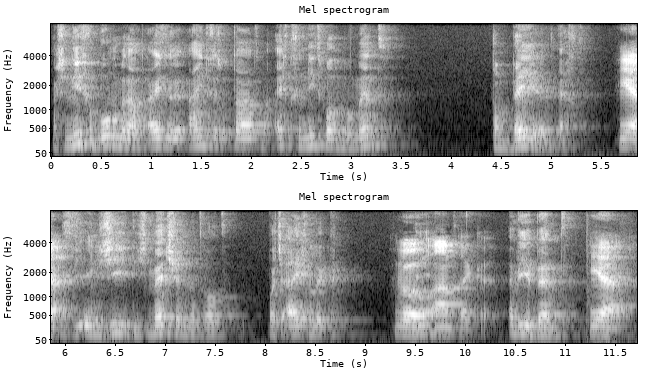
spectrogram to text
Als je niet gebonden bent aan het eind- eindresultaat, maar echt geniet van het moment, dan ben je het echt. Ja, Dus die energie, die is matchen met wat, wat je eigenlijk wil Die- aantrekken. en wie je bent. Ja,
